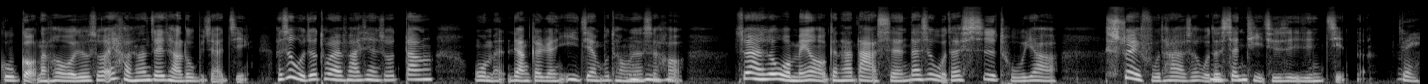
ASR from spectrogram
Google，然后我就说，哎，好像这条路比较近。可是我就突然发现说，当我们两个人意见不同的时候，虽然说我没有跟他大声，但是我在试图要说服他的时候，我的身体其实已经紧了。对、嗯、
